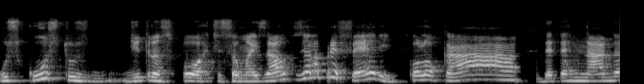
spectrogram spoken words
os custos de transporte são mais altos, ela prefere colocar determinada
